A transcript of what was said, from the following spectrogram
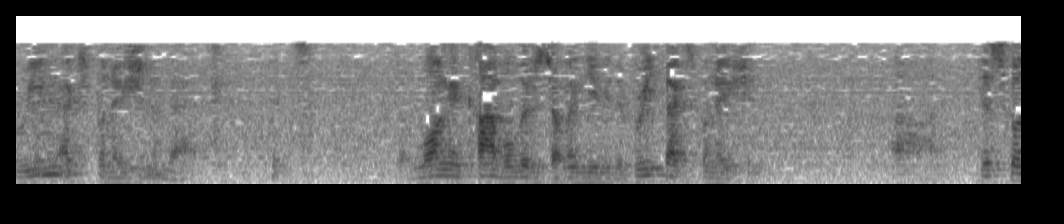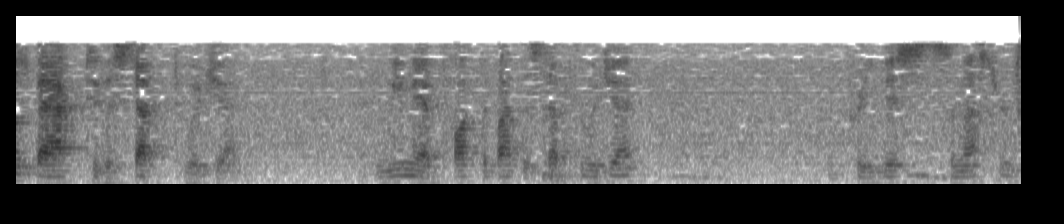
brief explanation of that. It's, it's a long and convoluted, I'm going to give you the brief explanation. Uh, this goes back to the Septuagint. We may have talked about the Septuagint in previous semesters.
